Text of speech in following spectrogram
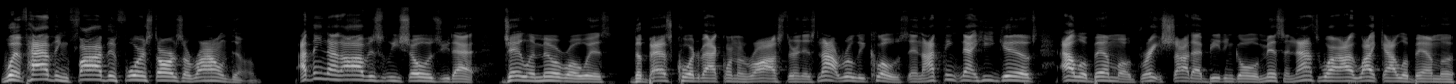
with having five and four stars around them. I think that obviously shows you that Jalen Milroe is the best quarterback on the roster, and it's not really close. And I think that he gives Alabama a great shot at beating Ole Miss, and that's why I like Alabama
